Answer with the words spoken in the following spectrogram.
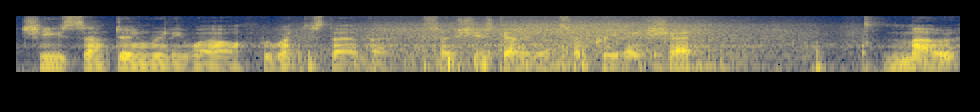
she's um, doing really well. We won't disturb her. So she's going into a pre-lay shed. Mo,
